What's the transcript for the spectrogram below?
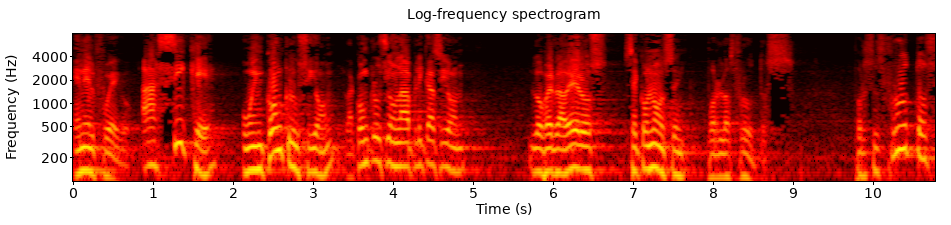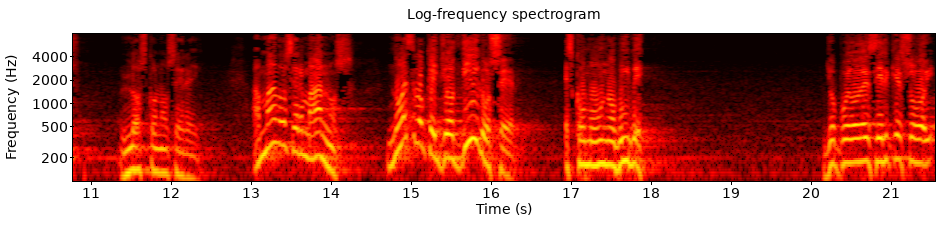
en el fuego. Así que, o en conclusión, la conclusión, la aplicación, los verdaderos se conocen por los frutos. Por sus frutos los conoceré. Amados hermanos, no es lo que yo digo ser, es como uno vive. Yo puedo decir que soy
